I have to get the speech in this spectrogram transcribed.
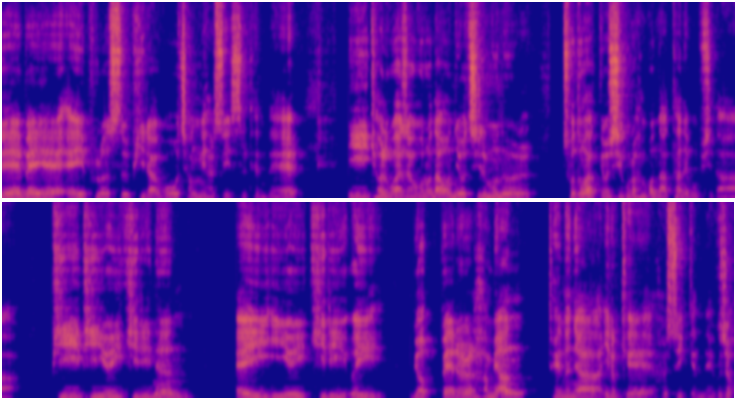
4배의 A 플러스 B라고 정리할 수 있을 텐데 이 결과적으로 나온 요 질문을 초등학교식으로 한번 나타내 봅시다. BD의 길이는 AE의 길이의 몇 배를 하면 되느냐 이렇게 할 수 있겠네요. 그죠?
